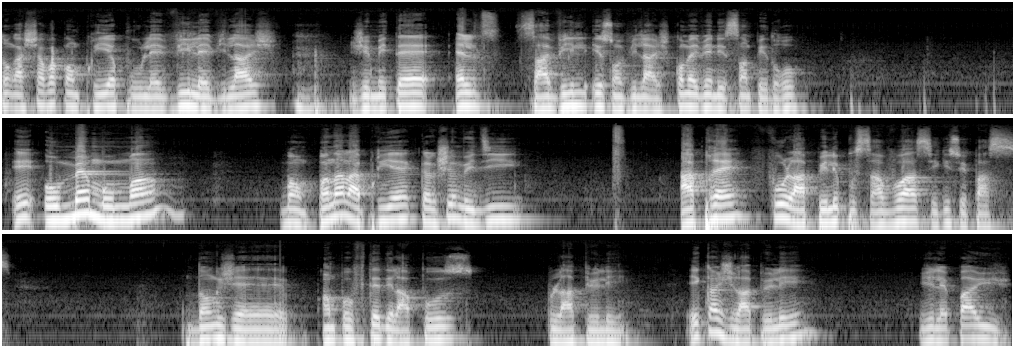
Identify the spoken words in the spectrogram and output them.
Donc à chaque fois qu'on priait pour les villes, les villages, je mettais elle, sa ville et son village, comme elle vient de San Pedro. Et au même moment, bon, pendant la prière, quelque chose me dit, après, faut l'appeler pour savoir ce qui se passe. Donc j'ai en profité de la pause pour l'appeler. Et quand je l'ai appelé, je ne l'ai pas eu.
